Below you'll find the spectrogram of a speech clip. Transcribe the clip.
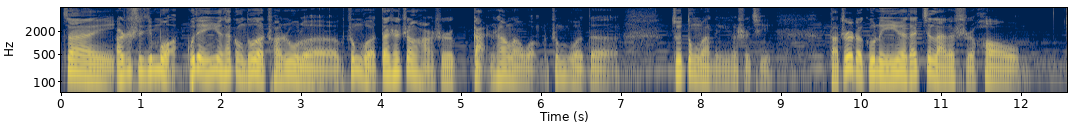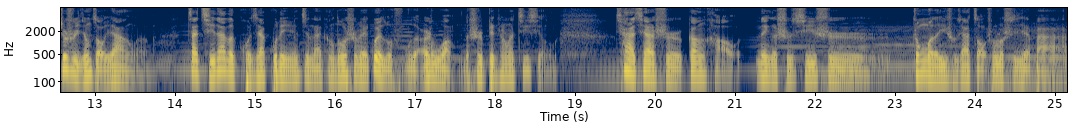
在二十世纪末，古典音乐它更多的传入了中国，但是正好是赶上了我们中国的。最动乱的一个时期，导致的古典音乐在进来的时候，就是已经走样了。在其他的国家，古典音乐进来更多是为贵族服务的，而我们的是变成了畸形的。恰恰是刚好那个时期是中国的艺术家走出了世界，把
